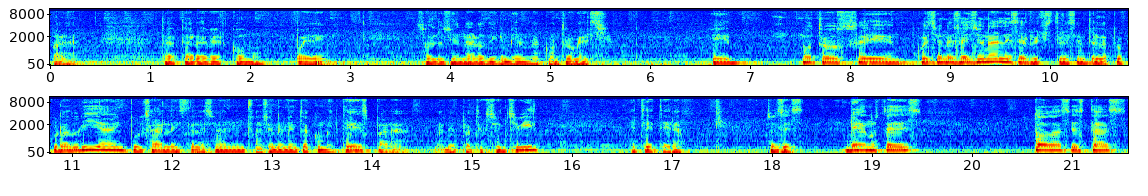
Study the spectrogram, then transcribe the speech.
Para tratar de ver cómo puede solucionar o dirimir una controversia. Eh, otras eh, cuestiones adicionales es registrarse ante la Procuraduría, impulsar la instalación funcionamiento de comités para de protección civil, etcétera. Entonces, vean ustedes todas estas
